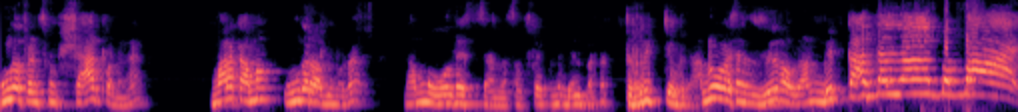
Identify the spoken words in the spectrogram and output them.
உங்க ஃப்ரெண்ட்ஸ்க்கும் ஷேர் பண்ணுங்க. மறக்காம உங்க ராபினோட நம்ம ஓல்டேஜ் சேனலை சப்ஸ்கிரைப் பண்ணி பெல் பட்டனை திருக்கி விடுங்க. அனுபவ ஜீரோ ரன் பிட் காதல்லான் பப்பாய்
